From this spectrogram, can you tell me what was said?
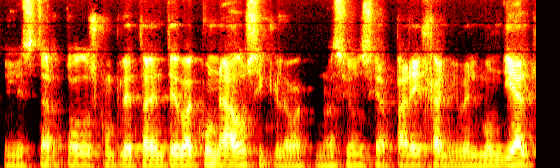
el estar todos completamente vacunados y que la vacunación sea pareja a nivel mundial.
